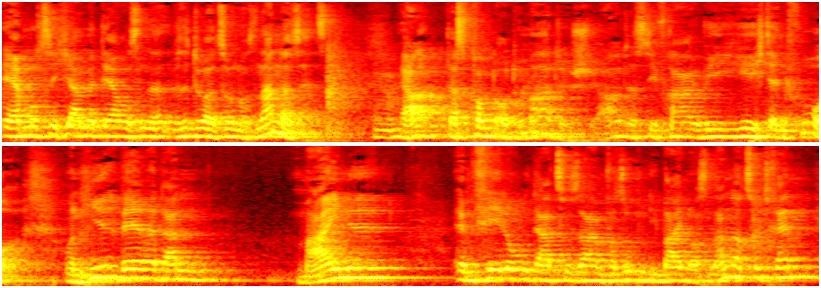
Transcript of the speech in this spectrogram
er muss sich ja mit der Situation auseinandersetzen. Mhm. Ja, das kommt automatisch. Ja, das ist die Frage, wie gehe ich denn vor? Und hier wäre dann meine Empfehlung, da zu sagen, versuchen die beiden auseinander zu trennen.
